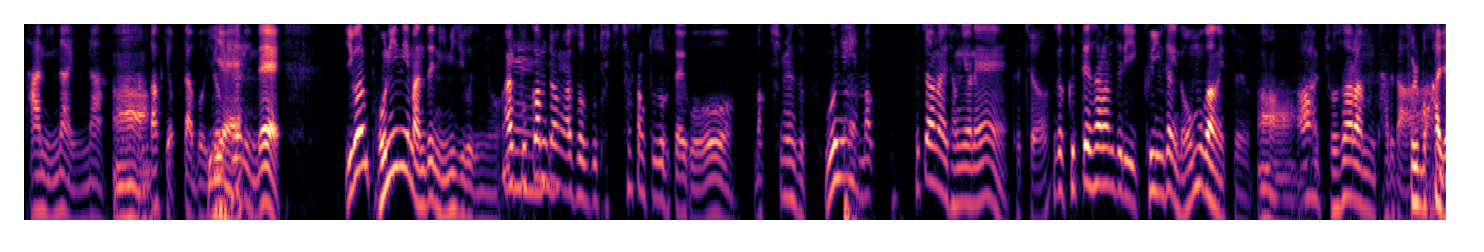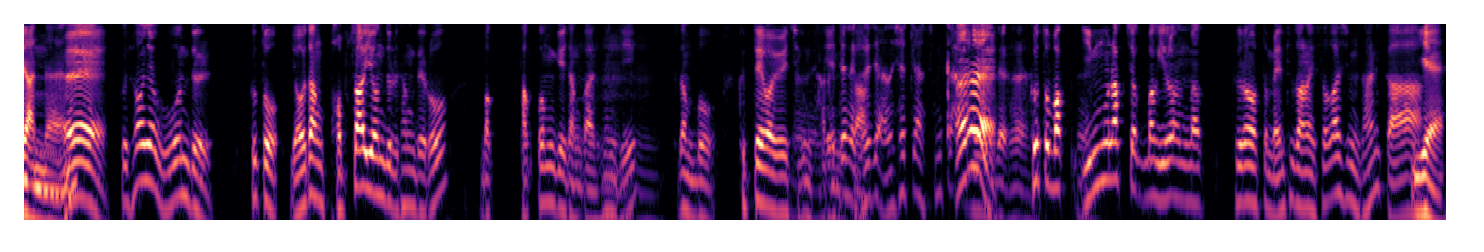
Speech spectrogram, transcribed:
반이나 있나, 아. 반밖에 없다. 뭐 이런 예. 표현인데 이건 본인이 만든 이미지거든요. 아 네. 국감장에 와서 그 책상 두드러 떼고 막 치면서 의원님 막 했잖아요 작년에. 그렇죠. 그러니까 그때 사람들이 그 인상이 너무 강했어요. 어. 아저 사람 다르다. 굴복하지 않는. 네, 그 현역 의원들 그것도 여당 법사위원들을 상대로 막 박범계 장관 현지 음, 음. 그다음 뭐 그때와 왜 지금 네, 다릅니까? 예전에 그러지 않으셨지 않습니까? 네. 네, 네. 그것도 막 네. 인문학적 막 이런 막 그런 어떤 멘트도 하나 써가시면서 하니까 예.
